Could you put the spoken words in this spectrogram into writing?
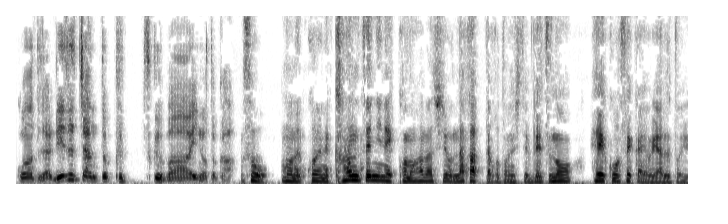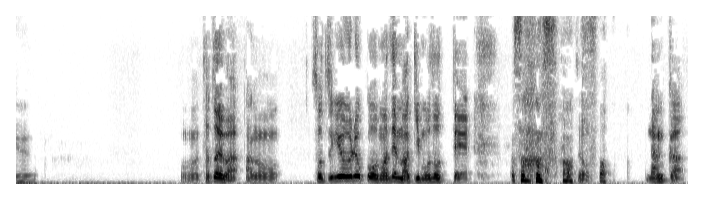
この後じゃあリズちゃんとくっつく場合のとか、そう。もうね、これね、完全にね、この話をなかったことにして別の平行世界をやるという。うん例えば、あの、卒業旅行まで巻き戻って、そうそうそうそなんか、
